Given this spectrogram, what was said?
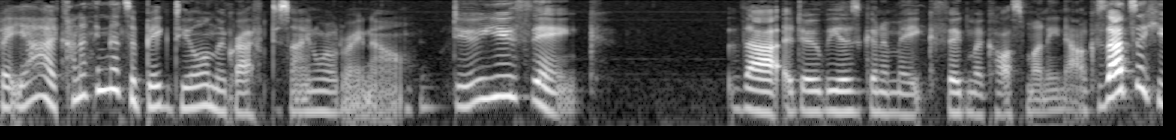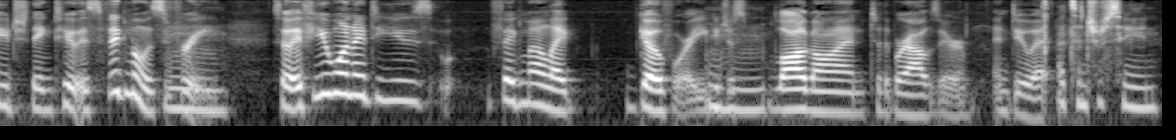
but yeah, I kind of think that's a big deal in the graphic design world right now. Do you think that Adobe is going to make Figma cost money now? Because that's a huge thing too. Is Figma was free, Mm. so if you wanted to use Figma, like go for it. You could just Mm-hmm. log on to the browser and do it. That's interesting.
